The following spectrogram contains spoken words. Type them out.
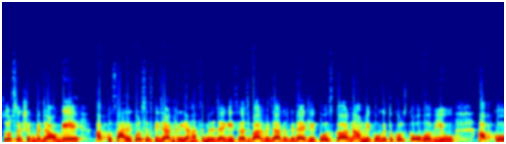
सोर्स सेक्शन पे जाओगे, आपको सारे कोर्सेज की जानकारी यहाँ से मिल जाएगी। सर्च बार में जाकर के डायरेक्टली कोर्स का नाम लिखोगे तो कोर्स का ओवरव्यू आपको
